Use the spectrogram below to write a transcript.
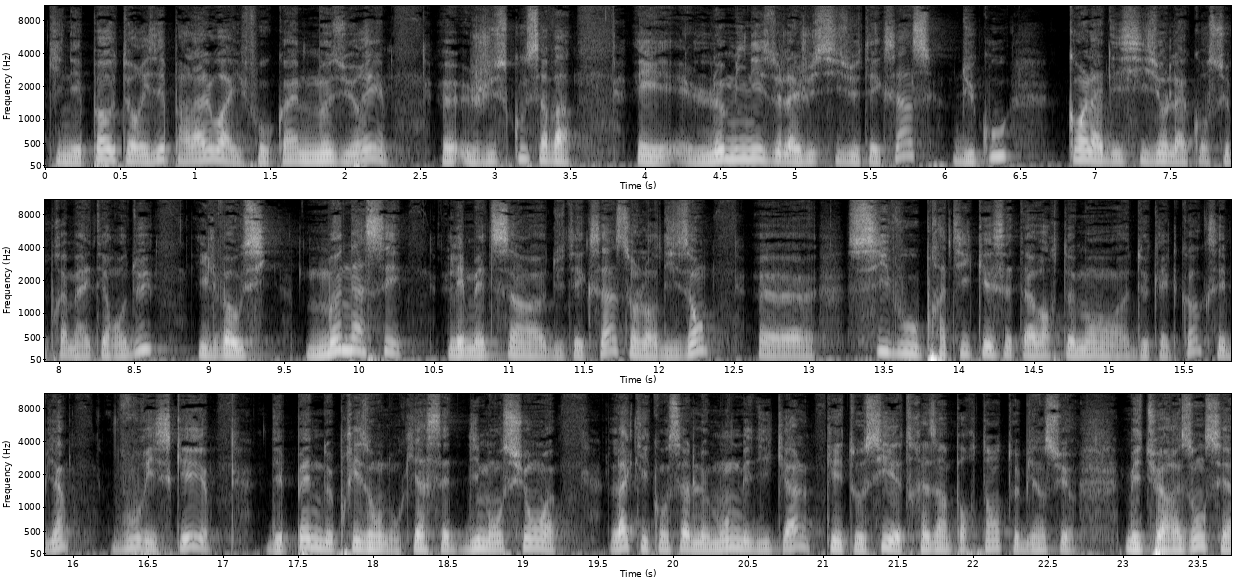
qui n'est pas autorisé par la loi. Il faut quand même mesurer euh, jusqu'où ça va. Et le ministre de la Justice du Texas, du coup, quand la décision de la Cour suprême a été rendue, il va aussi menacer les médecins du Texas en leur disant euh, si vous pratiquez cet avortement de Kate Cox, eh bien, vous risquez des peines de prison. Donc il y a cette dimension là qui concerne le monde médical qui est aussi très importante, bien sûr. Mais tu as raison, c'est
